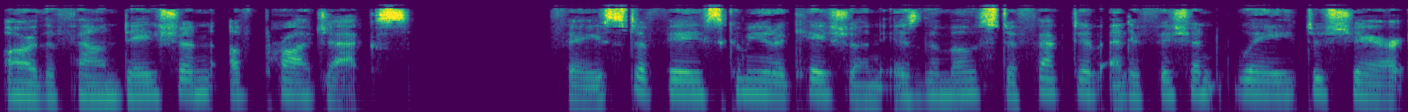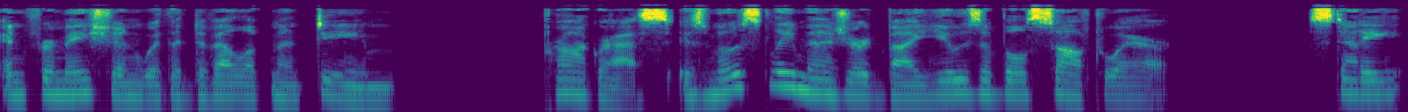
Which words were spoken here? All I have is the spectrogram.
are the foundation of projects. Face to face communication is the most effective and efficient way to share information with a development team. Progress is mostly measured by usable software steady,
